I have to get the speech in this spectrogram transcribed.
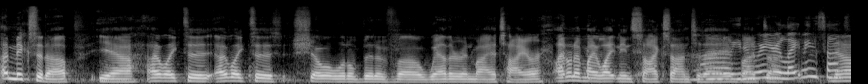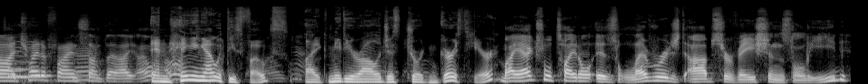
I mix it up. Yeah, I like to. I like to show a little bit of uh, weather in my attire. I don't have my lightning socks on today. Oh, you didn't but, wear your uh, lightning socks No, I try to find something. I, I, And I- hanging out with these folks, like meteorologist Jordan Gerth here. My actual title is Leveraged Observations Lead.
